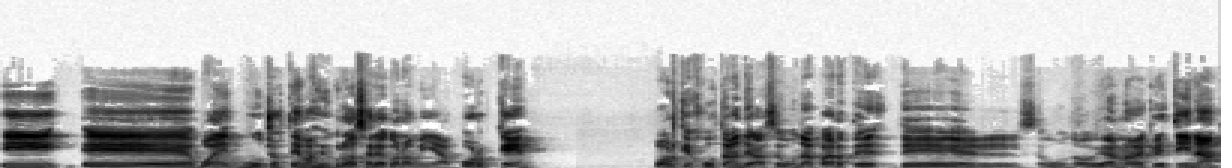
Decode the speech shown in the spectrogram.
Y eh, bueno, muchos temas vinculados a la economía. ¿Por qué? Porque justamente la segunda parte del segundo gobierno de Cristina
